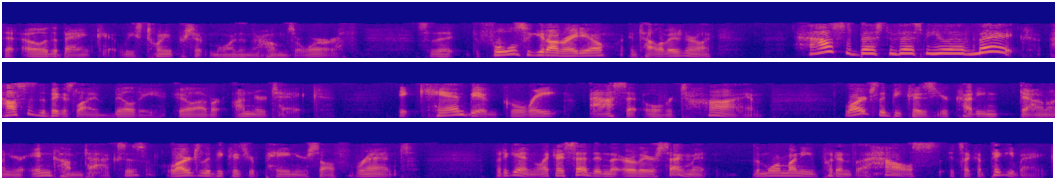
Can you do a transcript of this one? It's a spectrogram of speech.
that owe the bank at least 20% more than their homes are worth. So the, the fools who get on radio and television are like, house is the best investment you'll ever make. House is the biggest liability you'll ever undertake. It can be a great asset over time, largely because you're cutting down on your income taxes, largely because you're paying yourself rent. But again, like I said in the earlier segment, the more money you put into the house, it's like a piggy bank.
